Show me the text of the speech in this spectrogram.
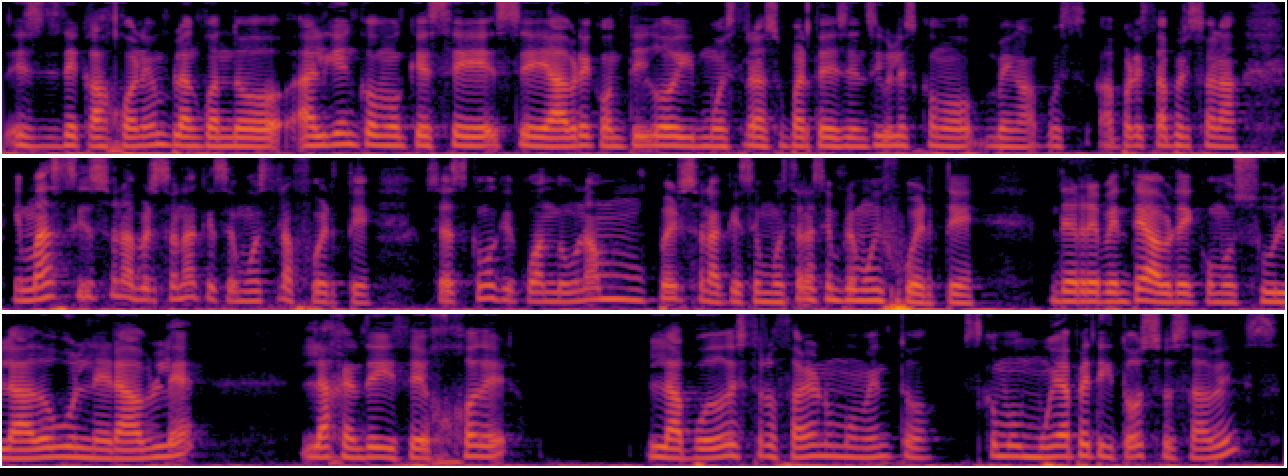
es, de cajón, en plan, cuando alguien como que se, se abre contigo y muestra su parte de sensible, es como, venga, pues a por esta persona. Y más si es una persona que se muestra fuerte. O sea, es como que cuando una persona que se muestra siempre muy fuerte, de repente abre como su lado vulnerable, la gente dice, joder, la puedo destrozar en un momento. Es como muy apetitoso, ¿sabes?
